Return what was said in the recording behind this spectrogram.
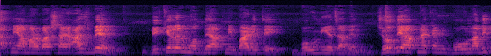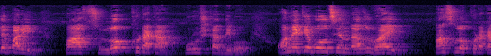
আপনি আমার বাসায় আসবেন, বিকেলের মধ্যে আপনি বাড়িতে বউ নিয়ে যাবেন। যদি আপনাকে আমি বউ না দিতে পারি, পাঁচ লক্ষ টাকা পুরস্কার দিব। অনেকে বলছেন, রাজু ভাই, পাঁচ লক্ষ টাকা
